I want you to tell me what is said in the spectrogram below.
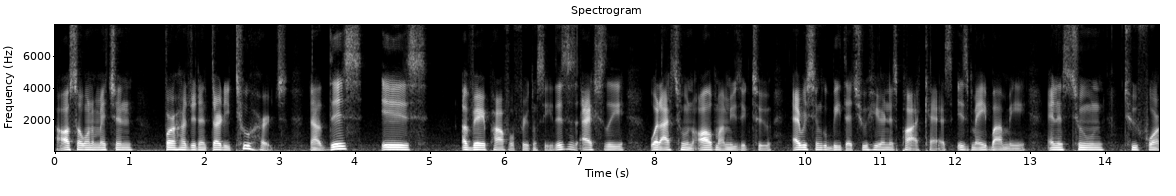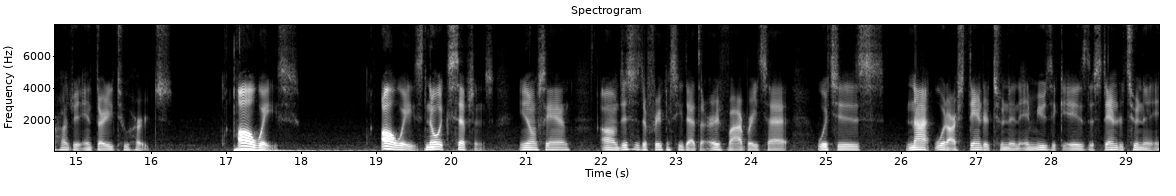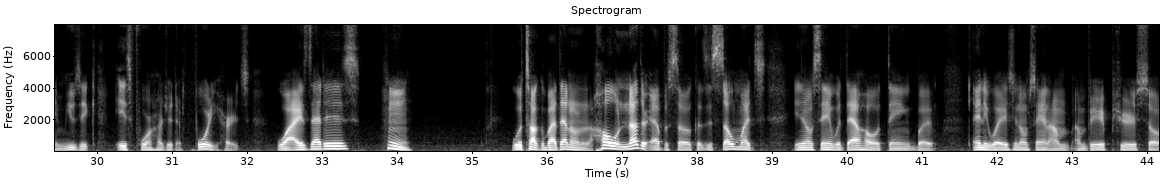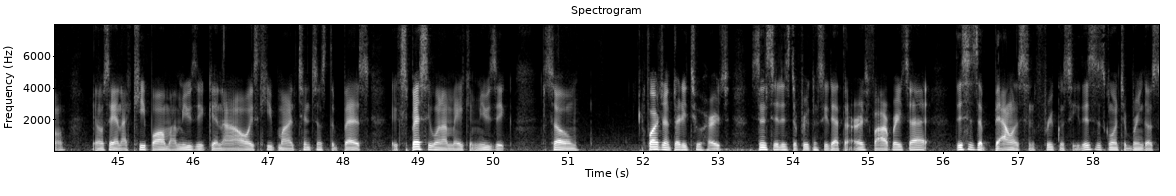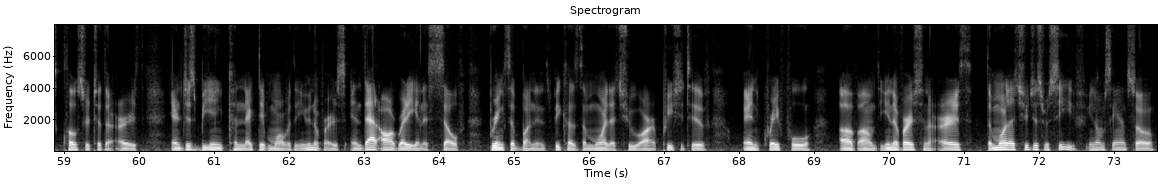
I also want to mention 432 hertz. Now, this is a very powerful frequency. This is actually what I tune all of my music to. Every single beat that you hear in this podcast is made by me and is tuned to 432 hertz. Always. Always. No exceptions. You know what I'm saying? Um, this is the frequency that the earth vibrates at, which is not what our standard tuning in music is. The standard tuning in music is 440 hertz. Why is that is? Hmm. We'll talk about that on a whole nother episode because it's so much you know what I'm saying, with that whole thing. But anyways, you know what I'm saying, I'm I'm very pure, so you know what I'm saying, I keep all my music and I always keep my intentions the best, especially when I'm making music. So 432 hertz, since it is the frequency that the earth vibrates at, this is a balance in frequency. This is going to bring us closer to the earth and just being connected more with the universe. And that already in itself brings abundance because the more that you are appreciative and grateful of um, the universe and the earth, the more that you just receive. You know what I'm saying? So,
